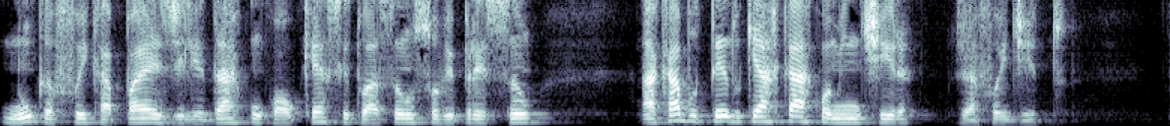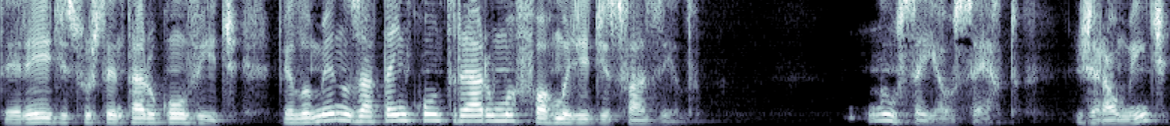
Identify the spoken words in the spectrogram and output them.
Nunca fui capaz de lidar com qualquer situação sob pressão. Acabo tendo que arcar com a mentira, já foi dito. Terei de sustentar o convite, pelo menos até encontrar uma forma de desfazê-lo. Não sei ao certo. Geralmente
